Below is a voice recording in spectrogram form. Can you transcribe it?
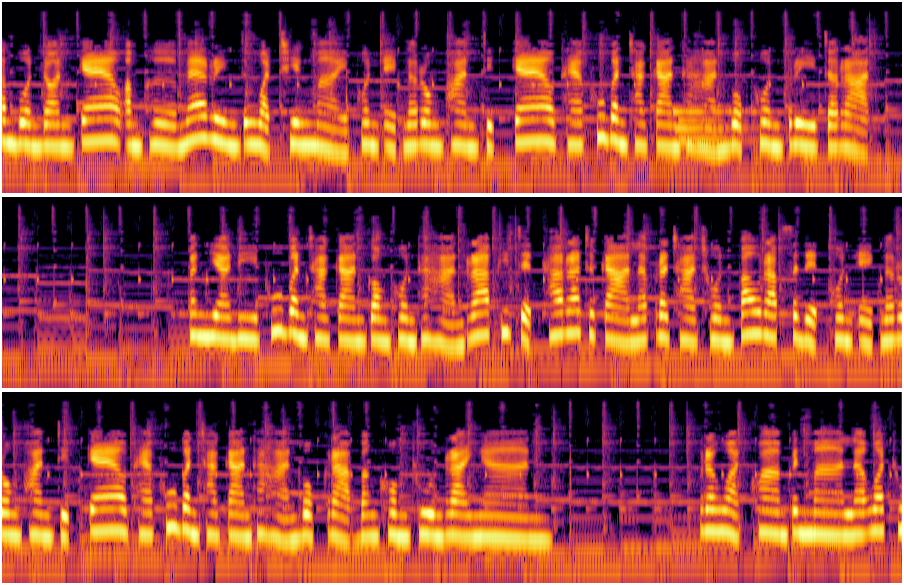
ตำบลดอนแก้ว อำเภอแม่ริม จังหวัดเชียงใหม่ พลเอกนรงพันธ์จิตแก้ว แท้ผู้บัญชาการทหารบกพลตรีจรัส ปัญญาดีผู้บัญชาการกองพลทหารราบที่ 7 ข้าราชการและประชาชนเฝ้ารับเสด็จพลเอกนรงพันธ์จิตแก้วแท้ผู้บัญชาการทหารบกกราบบังคมทูลรายงาน ประวัติความเป็นมาและวัตถุ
